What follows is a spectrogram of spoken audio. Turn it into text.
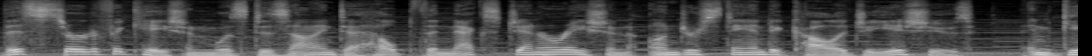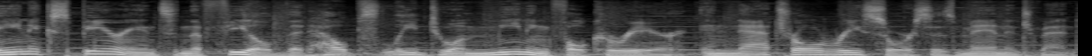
This certification was designed to help the next generation understand ecology issues and gain experience in the field that helps lead to a meaningful career in natural resources management.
